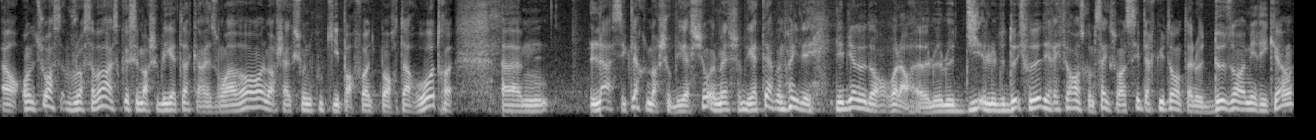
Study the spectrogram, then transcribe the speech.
alors, on est toujours à vouloir savoir est-ce que c'est le marché obligataire qui a raison avant, le marché action, du coup, qui est parfois un peu en retard ou autre. Euh, Là, c'est clair que le marché obligation, le marché obligataire, maintenant, il est, bien dedans. Voilà, euh, il faut donner des références comme ça qui sont assez percutantes. Hein. Le 2 ans américain,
